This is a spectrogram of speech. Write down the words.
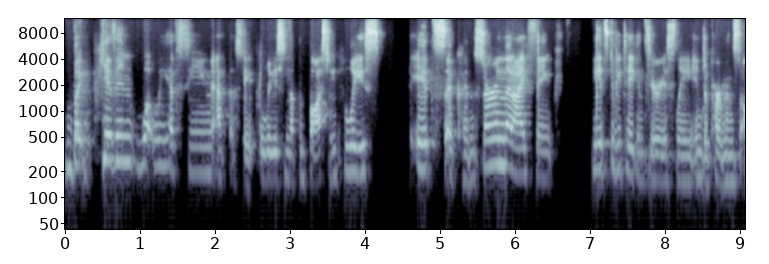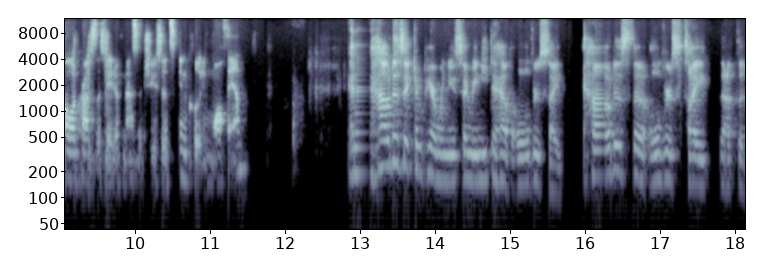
But given what we have seen at the state police and at the Boston police, it's a concern that I think needs to be taken seriously in departments all across the state of Massachusetts, including Waltham. And how does it compare when you say we need to have oversight? How does the oversight that the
